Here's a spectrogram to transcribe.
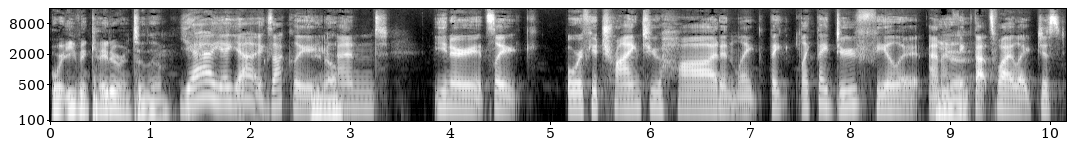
or even catering to them. Yeah, yeah, yeah, exactly. You know? And you know, it's like or if you're trying too hard and like they like they do feel it. And Yeah. I think that's why like just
